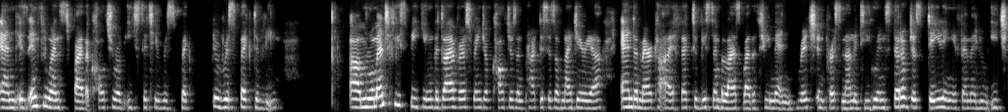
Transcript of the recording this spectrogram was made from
and is influenced by the culture of each city respect respectively. Um, romantically speaking, the diverse range of cultures and practices of Nigeria and America are effectively symbolized by the three men, rich in personality, who instead of just dating Ifemelu, each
